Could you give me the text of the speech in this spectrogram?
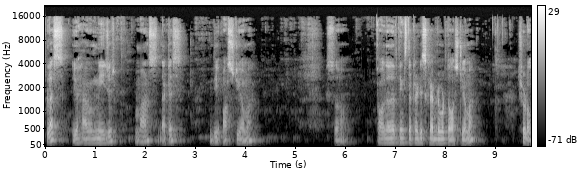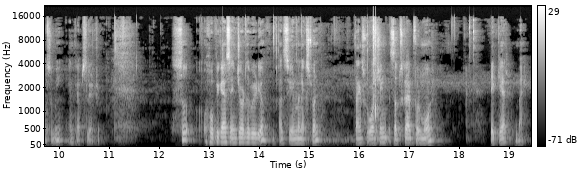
Plus you have a major mass that is the osteoma so all the other things that are described about the osteoma should also be encapsulated so hope you guys enjoyed the video i'll see you in my next one Thanks for watching. Subscribe for more. Take care. Bye.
